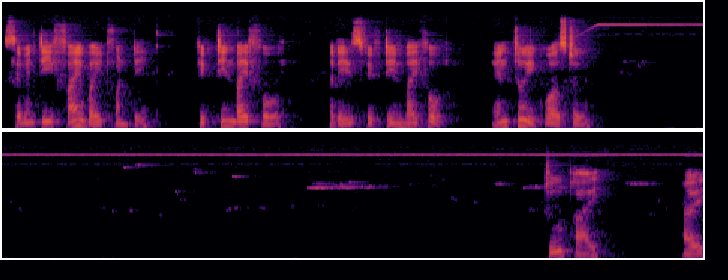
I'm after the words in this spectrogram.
75 by 20 15 by 4 that is 15 by 4 n2 equals to 2 pi i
